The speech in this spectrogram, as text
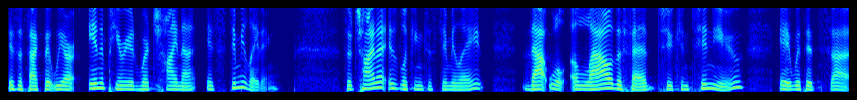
is the fact that we are in a period where China is stimulating. So China is looking to stimulate. That will allow the Fed to continue it with its uh,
